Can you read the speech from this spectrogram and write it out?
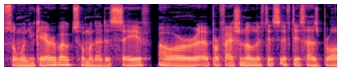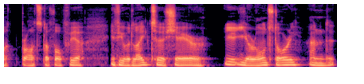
someone you care about, someone that is safe or a professional. If this if this has brought brought stuff up for you, if you would like to share your own story, and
